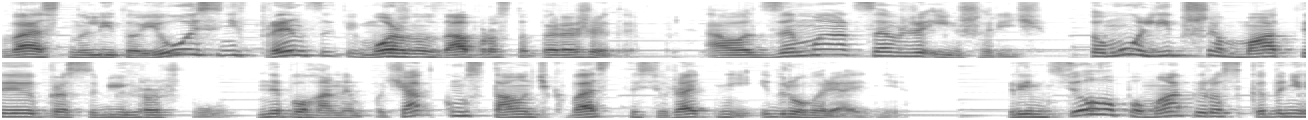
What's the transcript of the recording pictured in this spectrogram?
Весну, літо і осінь, в принципі, можна запросто пережити. А от зима це вже інша річ. Тому ліпше мати при собі грошву. Непоганим початком стануть квести сюжетні і другорядні. Крім цього, по мапі розкидані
